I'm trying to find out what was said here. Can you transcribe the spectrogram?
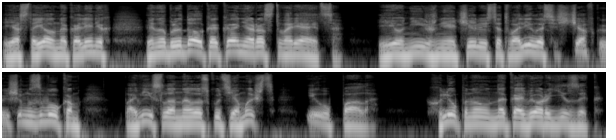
Я стоял на коленях и наблюдал, как Аня растворяется. Ее нижняя челюсть отвалилась с чавкающим звуком, повисла на лоскуте мышц и упала. Хлюпнул на ковер язык.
